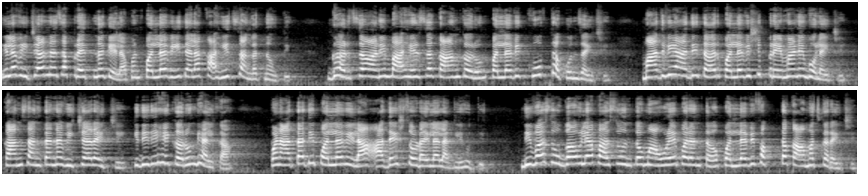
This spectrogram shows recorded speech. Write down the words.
तिला विचारण्याचा प्रयत्न केला पण पल्लवी त्याला काहीच सांगत नव्हती. घरचं आणि बाहेरचं काम करून पल्लवी खूप थकून जायची. माधवी आधी तर पल्लवीशी प्रेमाने बोलायची काम सांगताना विचारायची की दिदी हे करून घ्याल का? पण आता ती पल्लवीला आदेश सोडायला लागली होती. दिवस उगवल्यापासून तो मावळेपर्यंत पल्लवी फक्त कामच करायची.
